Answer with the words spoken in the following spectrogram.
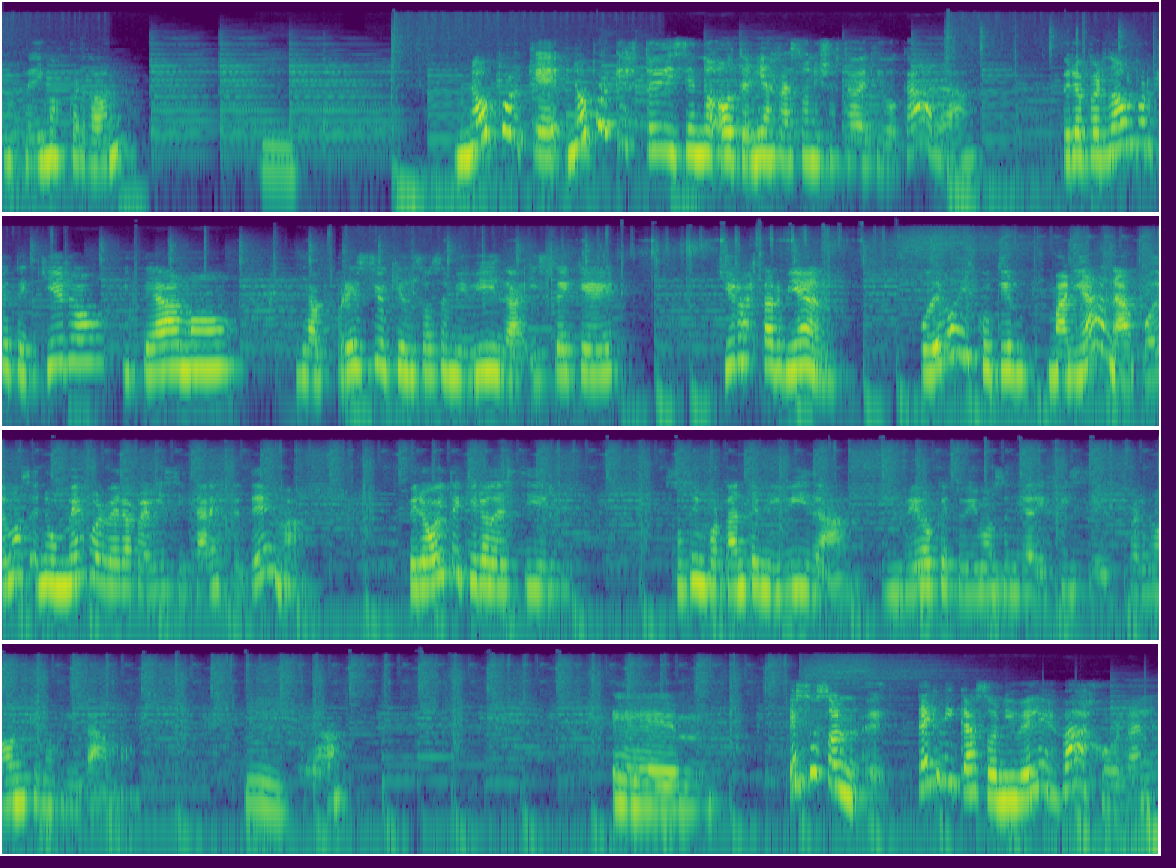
nos pedimos perdón. Mm. No, porque, no porque estoy diciendo, oh, tenías razón y yo estaba equivocada, pero perdón porque te quiero y te amo y aprecio quien sos en mi vida y sé que quiero estar bien. Podemos discutir mañana, podemos en un mes volver a revisitar este tema, pero hoy te quiero decir, sos importante en mi vida y veo que tuvimos un día difícil, perdón que nos gritamos. Mm. Eh, esos son eh, técnicas o niveles bajos, ¿verdad?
